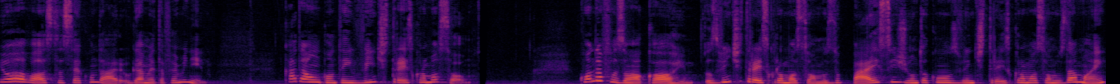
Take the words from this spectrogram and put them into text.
e o ovócito secundário, o gameta feminino. Cada um contém 23 cromossomos. Quando a fusão ocorre, os 23 cromossomos do pai se juntam com os 23 cromossomos da mãe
